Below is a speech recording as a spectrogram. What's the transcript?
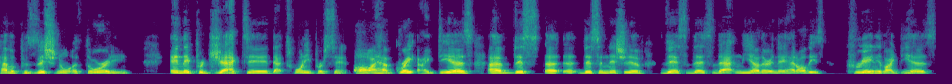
have a positional authority, and they projected that 20% oh i have great ideas. I have this uh, uh, this initiative this this that and the other. And they had all these creative ideas.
